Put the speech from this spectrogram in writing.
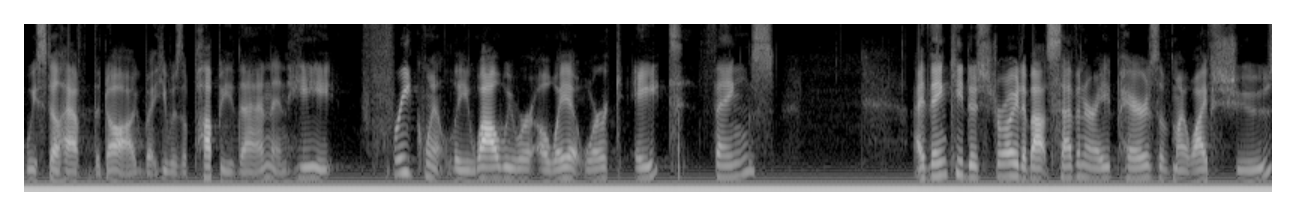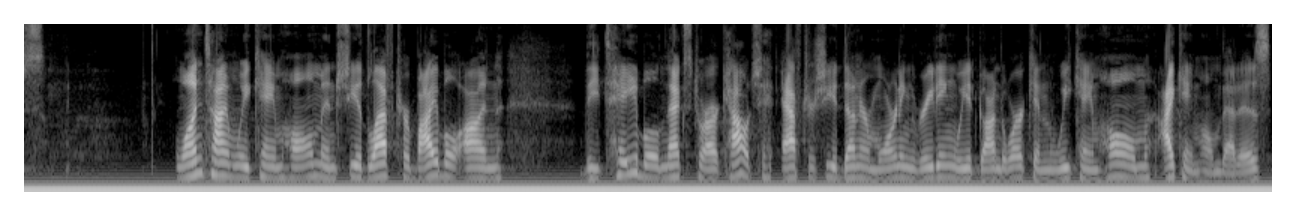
We still have the dog, but he was a puppy then, and he frequently, while we were away at work, ate things. I think he destroyed about seven or eight pairs of my wife's shoes. One time we came home and she had left her Bible on the table next to our couch after she had done her morning reading. We had gone to work and we came home. I came home, that is.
